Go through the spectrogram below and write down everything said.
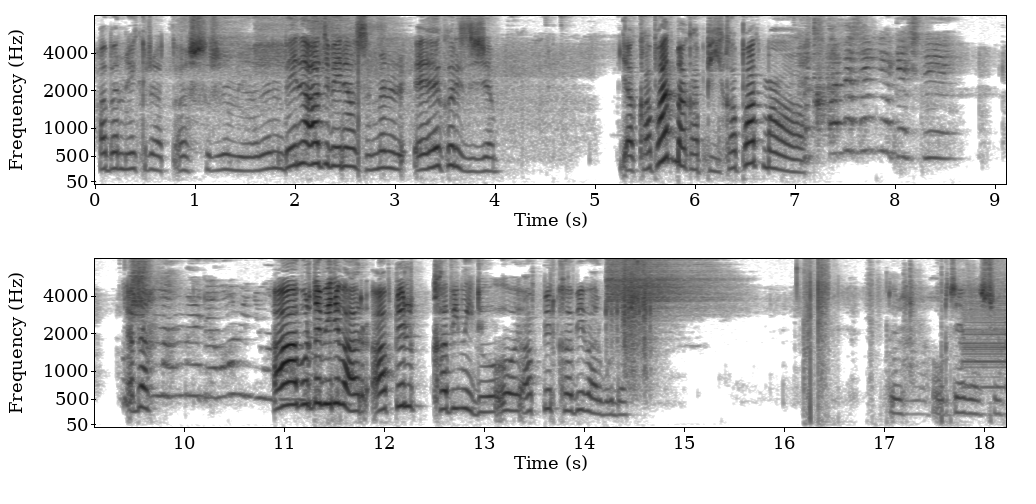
Ha ben hacker at- açtıracağım ya. Ben, beni hadi beni alsın. Ben e, hacker izleyeceğim. Ya kapatma kapıyı kapatma. Kafese niye geçti? Ya ediyor. Aa burada biri var. Abdül Kabi miydi? O Abdül Kabi var burada. Dur ortaya basacağım.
